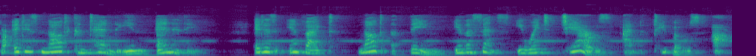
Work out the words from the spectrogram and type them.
for it is not contained in anything. It is, in fact, not a thing in the sense in which chairs and tables are.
